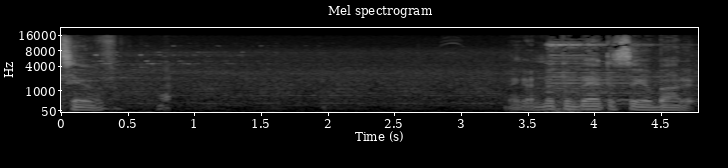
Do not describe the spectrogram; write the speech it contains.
Creative. I got nothing bad to say about it.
